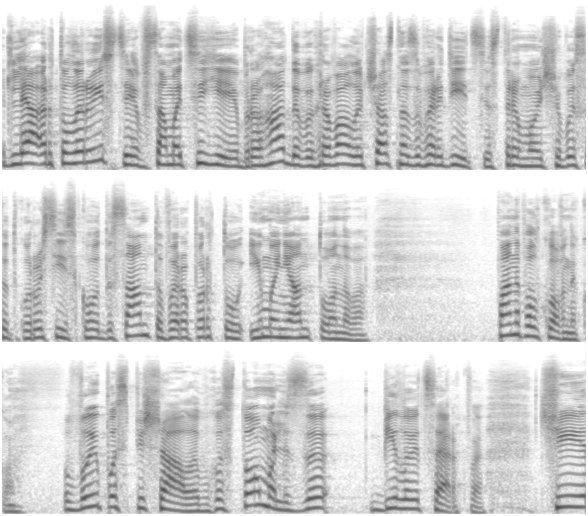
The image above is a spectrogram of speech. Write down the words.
Для артилеристів саме цієї бригади вигравали час на нацгвардійці, стримуючи висадку російського десанту в аеропорту імені Антонова. Пане полковнику, ви поспішали в Гостомель з Білої церкви. Чи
